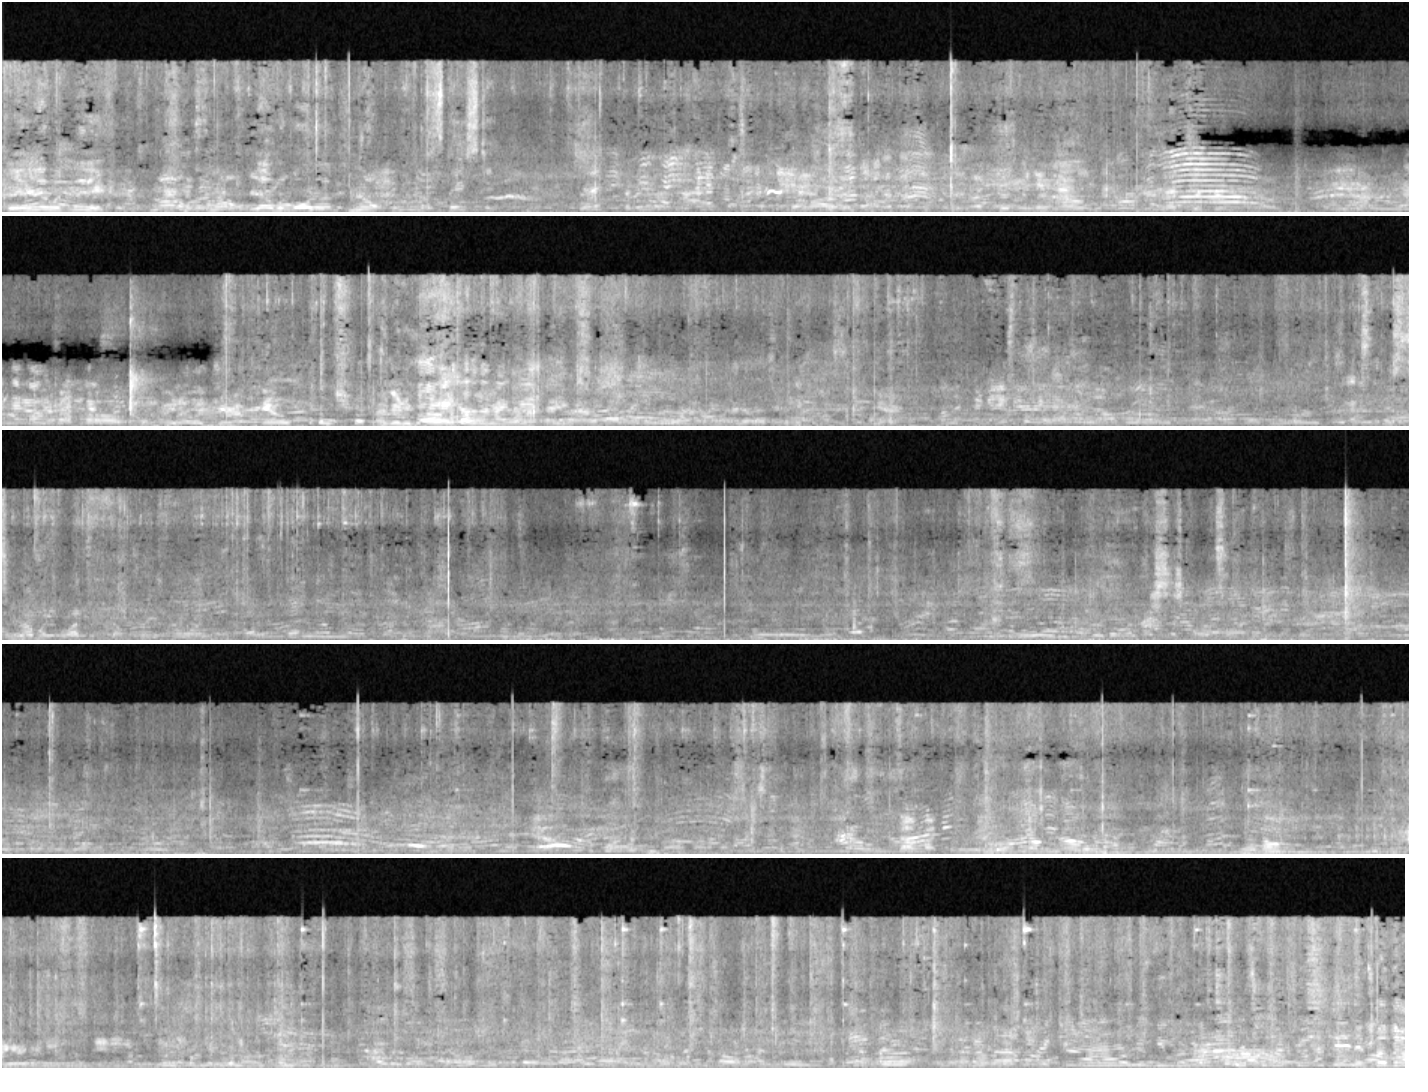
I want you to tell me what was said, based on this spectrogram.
Stay here with me. No, no. Yeah, we're no, going on? No, stay still. Okay? Come here. All right. You're not kicking it out. You're not kicking it out. Oh, I know what you're up to. I'm going to go and tell me one thing. Here. 当だ。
